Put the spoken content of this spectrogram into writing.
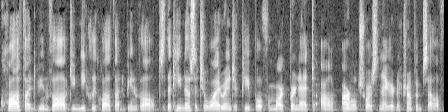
qualified to be involved, uniquely qualified to be involved, is that he knows such a wide range of people, from Mark Burnett to Arnold Schwarzenegger to Trump himself.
